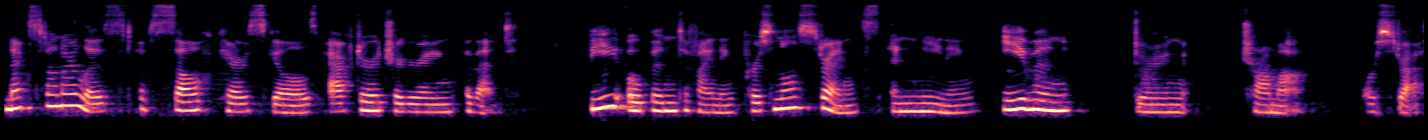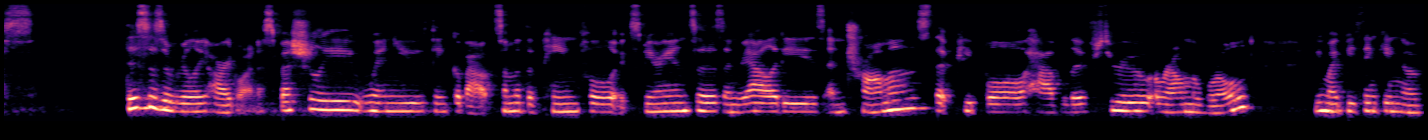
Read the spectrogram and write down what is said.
Next on our list of self care skills after a triggering event be open to finding personal strengths and meaning even during trauma or stress. This is a really hard one, especially when you think about some of the painful experiences and realities and traumas that people have lived through around the world. You might be thinking of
